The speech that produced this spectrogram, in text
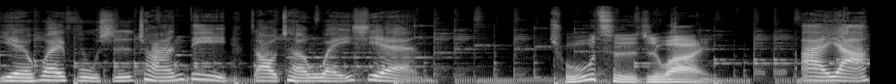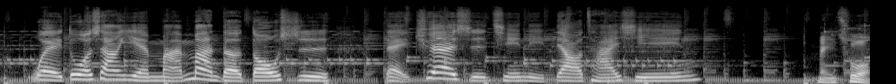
也会腐蚀船底，造成危险。除此之外，哎呀，尾舵上也满满的都是，得确实清理掉才行。没错，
